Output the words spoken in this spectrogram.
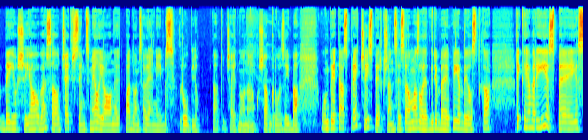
bijuši jau veseli 400 miljoni Padomu Savienības rubļu tātad šeit nonākuši apgrozībā. Un pie tās preču izpirkšanas es vēl mazliet gribēju piebilst, ka tika jau arī iespējas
